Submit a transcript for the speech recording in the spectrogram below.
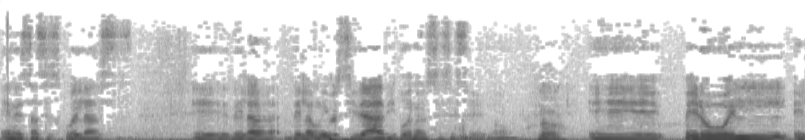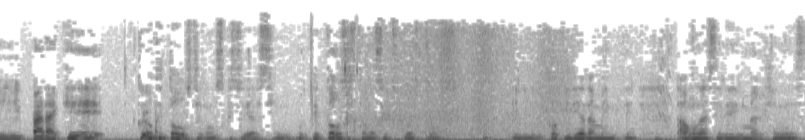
en estas escuelas eh, de, la, de la universidad y bueno, el CCC, ¿no? Claro. Eh, pero el, el para qué, creo que todos tenemos que estudiar cine, porque todos estamos expuestos eh, cotidianamente a una serie de imágenes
